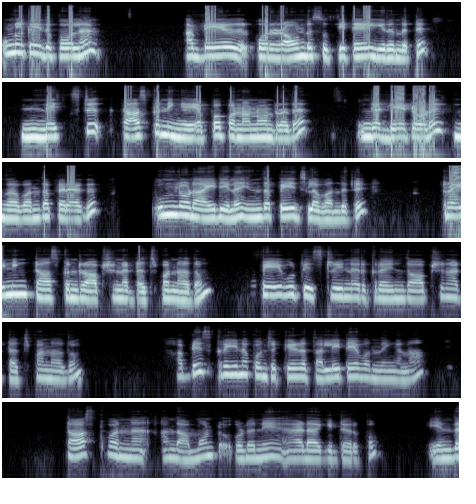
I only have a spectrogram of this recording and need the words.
உங்களுக்கு இது போல அப்படியே ஒரு ரவுண்டு சுத்திட்டே இருந்துட்டு நெக்ஸ்ட் டாஸ்க் நீங்க எப்போ பண்ணணும்ன்றத இங்க டேட்டோட இங்க வந்த பிறகு உங்களோட ஐடியில இந்த பேஜ்ல வந்துட்டு ட்ரைனிங் டாஸ்க்ன்ற ஆப்ஷனை டச் பண்ணதும் பேவுட் ஹிஸ்ட்ரின்னு இருக்கிற இந்த ஆப்ஷனை டச் பண்ணதும் அப்படியே ஸ்க்ரீனை கொஞ்சம் கீழே தள்ளிட்டே வந்தீங்கன்னா டாஸ்க் பண்ண அந்த அமௌண்ட் உடனே ஆட் ஆகிட்டு இருக்கும். எந்த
